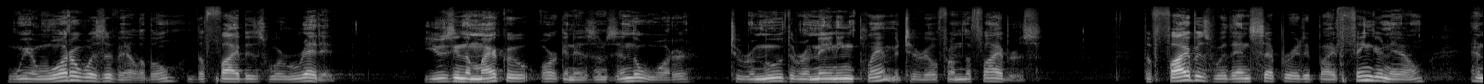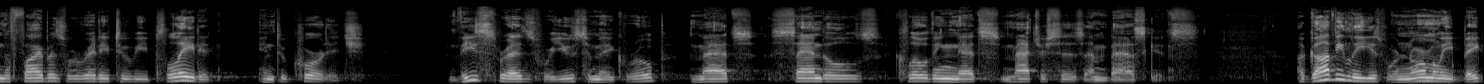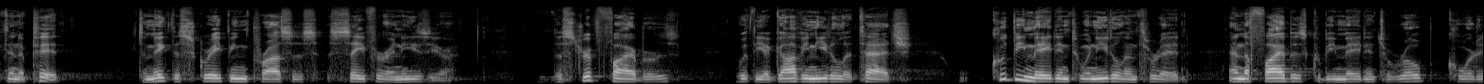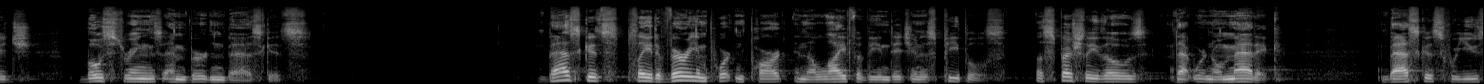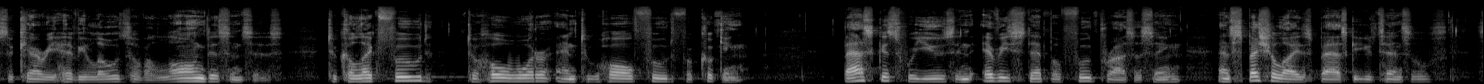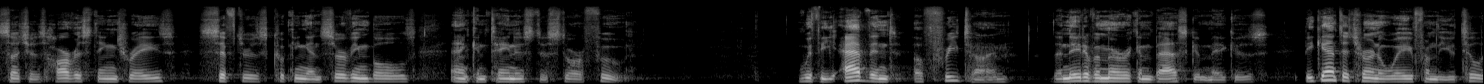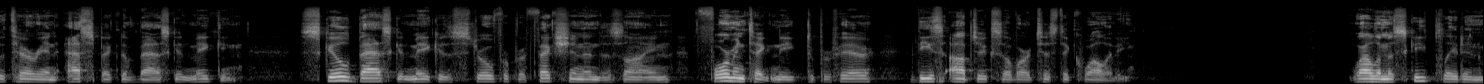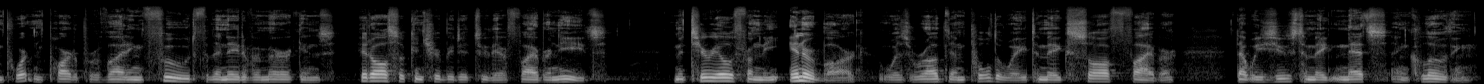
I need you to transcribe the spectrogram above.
Where water was available, the fibers were retted, using the microorganisms in the water to remove the remaining plant material from the fibers. The fibers were then separated by fingernail, and the fibers were ready to be plaited into cordage. These threads were used to make rope, mats, sandals, clothing nets, mattresses, and baskets. Agave leaves were normally baked in a pit to make the scraping process safer and easier. The strip fibers with the agave needle attached could be made into a needle and thread, and the fibers could be made into rope, cordage, bowstrings, and burden baskets. Baskets played a very important part in the life of the indigenous peoples, especially those that were nomadic. Baskets were used to carry heavy loads over long distances, to collect food, to hold water, and to haul food for cooking. Baskets were used in every step of food processing, and specialized basket utensils such as harvesting trays, sifters, cooking and serving bowls, and containers to store food. With the advent of free time, the Native American basket makers began to turn away from the utilitarian aspect of basket making. Skilled basket makers strove for perfection and design, form, and technique to prepare these objects of artistic quality. While the mesquite played an important part of providing food for the Native Americans, it also contributed to their fiber needs. Material from the inner bark was rubbed and pulled away to make soft fiber that was used to make nets and clothing.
